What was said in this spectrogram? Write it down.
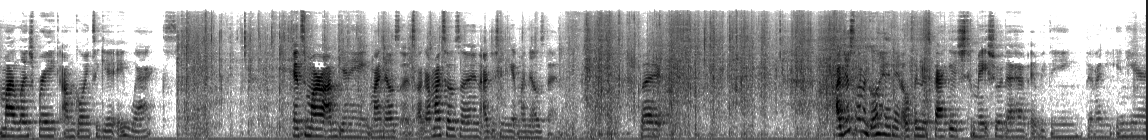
my lunch break I'm going to get a wax and tomorrow I'm getting my nails done. So I got my toes done. I just need to get my nails done. But I just want to go ahead and open this package to make sure that I have everything that I need in here.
